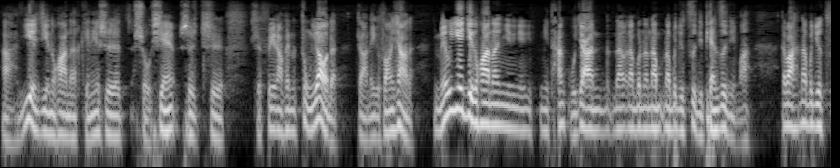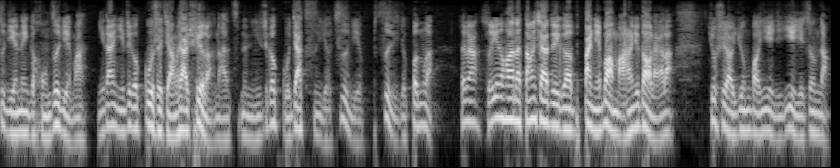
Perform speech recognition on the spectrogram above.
啊，业绩的话呢，肯定是首先是是是非常非常重要的这样的一个方向的。没有业绩的话呢，你你你谈股价，那那不能那那不就自己骗自己吗？对吧？那不就自己那个哄自己吗？一旦你这个故事讲不下去了，那那你这个股价自己就自己自己就崩了，对吧？所以的话呢，当下这个半年报马上就到来了，就是要拥抱业绩业绩增长。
